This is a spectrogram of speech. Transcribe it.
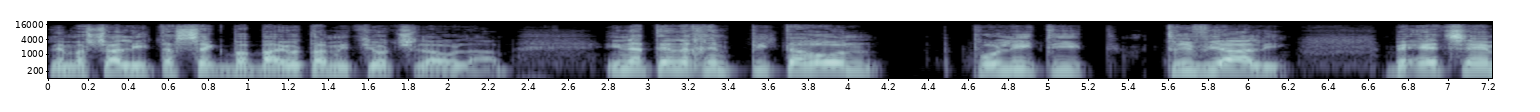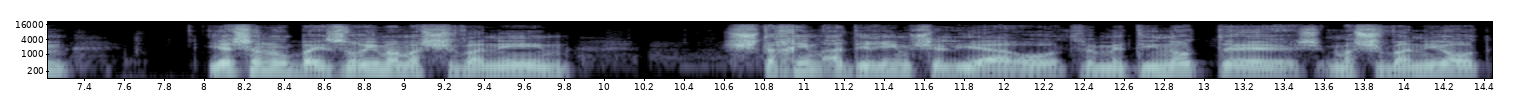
למשל, להתעסק בבעיות האמיתיות של העולם, אתן לכם פתרון פוליטי טריוויאלי. בעצם, יש לנו באזורים המשווניים שטחים אדירים של יערות, ומדינות uh, משווניות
